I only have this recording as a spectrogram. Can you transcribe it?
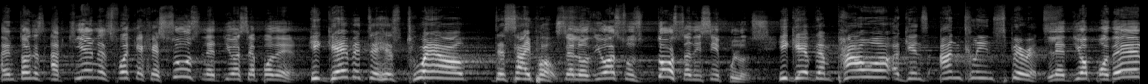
Entonces, ¿a quiénes fue que Jesús les dio ese poder? He gave it to his 12 disciples. Se lo dio a sus doce discípulos. He gave them power against unclean spirits Les dio poder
